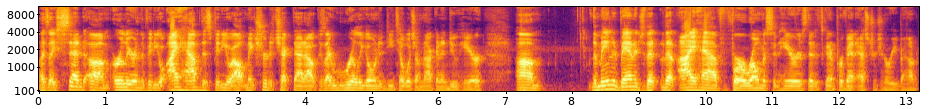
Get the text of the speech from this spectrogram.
As I said um, earlier in the video, I have this video out. Make sure to check that out because I really go into detail, which I'm not going to do here. Um, the main advantage that that I have for Aromasin here is that it's going to prevent estrogen rebound.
